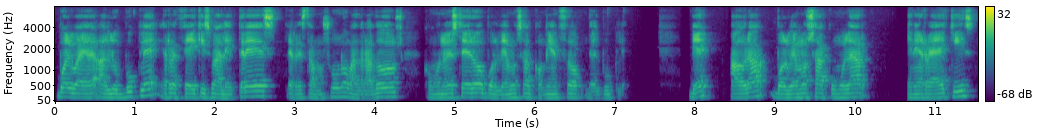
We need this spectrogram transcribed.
Vuelvo al loop bucle, RCX vale 3, le restamos 1, valdrá 2, como no es 0, volvemos al comienzo del bucle. Bien, ahora volvemos a acumular en RAX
